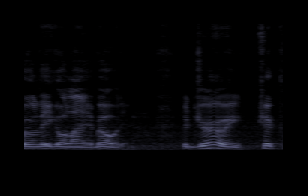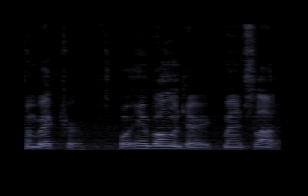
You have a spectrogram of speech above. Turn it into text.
her legal liability. The jury should convict her for involuntary manslaughter.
